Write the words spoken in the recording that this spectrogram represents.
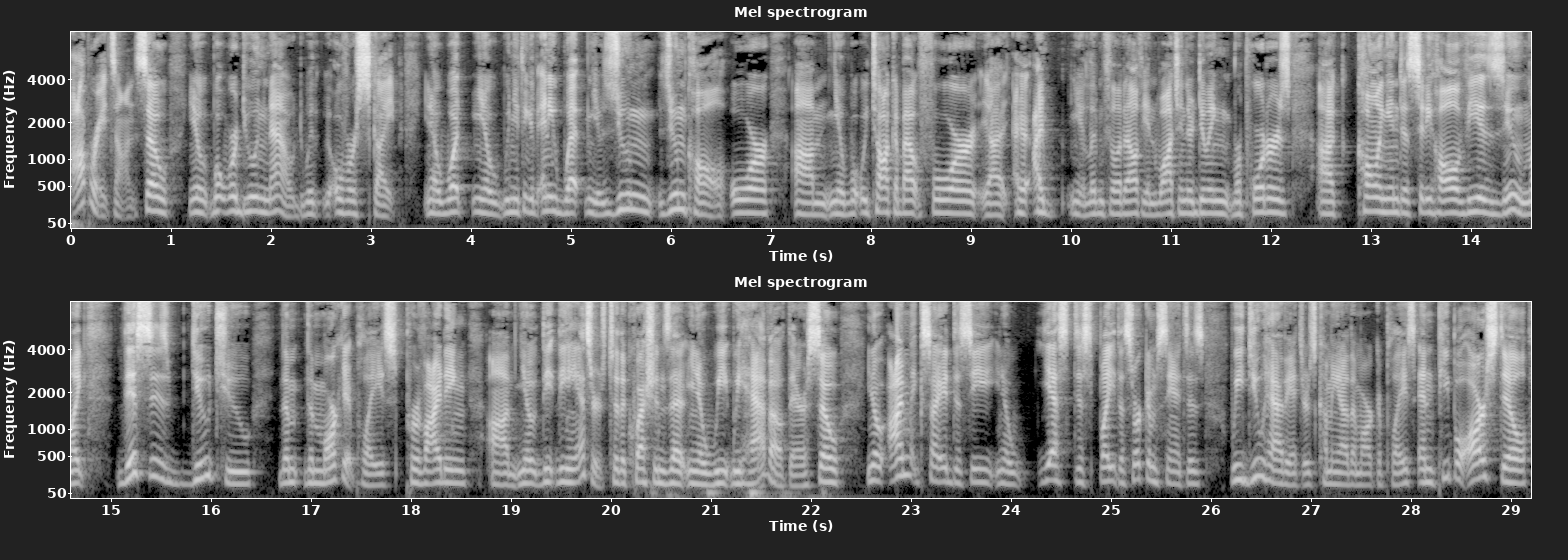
operates on. So you know what we're doing now with over Skype, you know what you know when you think of any web, you know, Zoom Zoom call or um, you know what we talk about for uh, I, I you know, live in Philadelphia and watching they're doing reporters uh, calling into City Hall via Zoom like this is due to the, the marketplace providing um, you know the, the answers to the questions that you know we, we have out there. So you know i'm excited to see you know yes despite the circumstances we do have answers coming out of the marketplace and people are still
